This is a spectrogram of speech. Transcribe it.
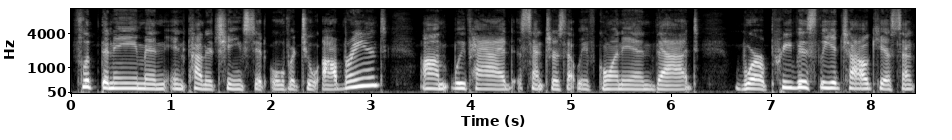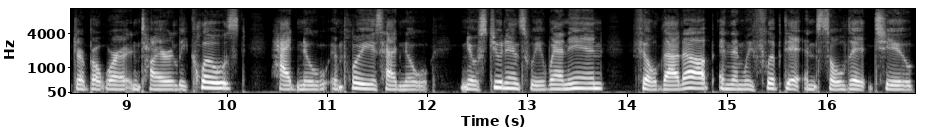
flipped the name and, and kind of changed it over to our brand. Um, we've had centers that we've gone in that were previously a child care center, but were entirely closed, had no employees, had no no students. We went in, filled that up, and then we flipped it and sold it to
